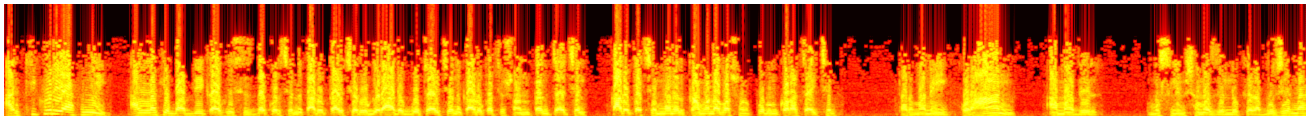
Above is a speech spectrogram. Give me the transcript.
আর কি করে আপনি আল্লাহকে বাদ দিয়ে কাউকে সিজদা করছেন, কারও কাছে রোগের আরোগ্য চাইছেন, কারও কাছে সন্তান চাইছেন, কারও কাছে মনের কামনা বাসন পূরণ করা চাইছেন? তার মানে কোরআন আমাদের মুসলিম সমাজের লোকেরা বুঝে না।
